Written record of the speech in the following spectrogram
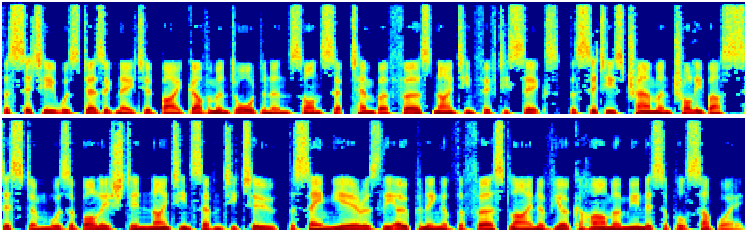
The city was designated by government ordinance on September 1, 1956. The city's tram and trolleybus system was abolished in 1972, the same year as the opening of the first line of Yokohama Municipal Subway.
